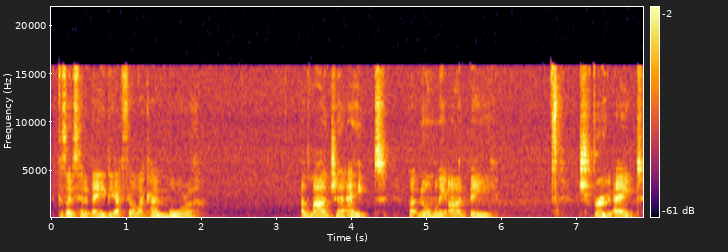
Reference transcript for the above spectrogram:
because I just had a baby I feel like I'm more a larger 8 but normally I'd be true 8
